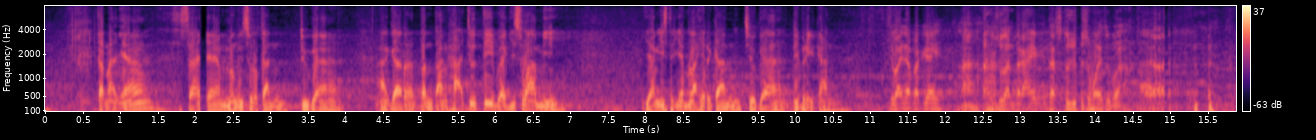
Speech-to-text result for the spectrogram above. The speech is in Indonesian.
Karenanya saya mengusulkan juga agar tentang hak cuti bagi suami yang istrinya melahirkan juga diberikan. Terima kasih banyak Pak Kiai. Nah, usulan terakhir kita setuju semua itu Pak. Ya.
